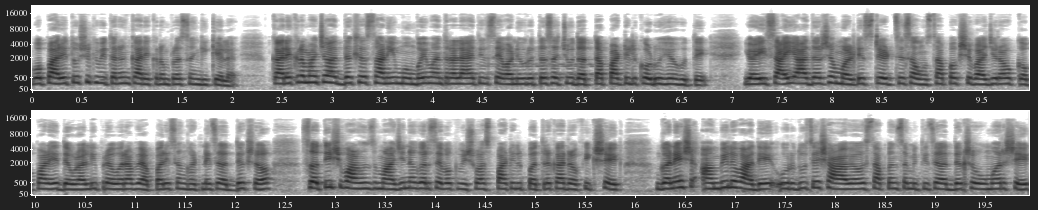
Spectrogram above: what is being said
व पारितोषिक वितरण कार्यक्रम प्रसंगी केलाय. कार्यक्रमाच्या अध्यक्षस्थानी मुंबई मंत्रालयातील सेवानिवृत्त सचिव दत्ता पाटील कडू हे होते. यावेळी साई आदर्श मल्टीस्टेटचे संस्थापक शिवाजीराव कपाळे देवळाली प्रवरा व्यापारी संघटनेचे अध्यक्ष सतीश वाळुंज माजी नगरसेवक विश्वास पाटील पत्रकार रफिक शेख गणेश आंबिलवादे उर्दूचे शाळा व्यवस्थापन समितीचे अध्यक्ष उमर शेख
